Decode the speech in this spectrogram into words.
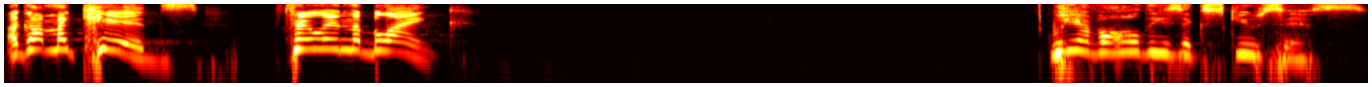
I got my kids. Fill in the blank. We have all these excuses.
